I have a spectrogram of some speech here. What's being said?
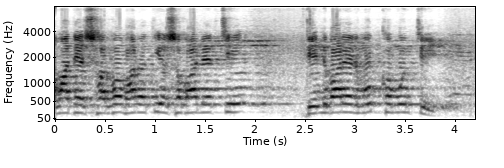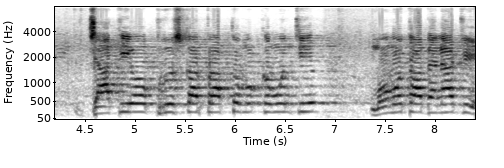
আমাদের সর্বভারতীয় সভানেত্রী, তিনবারের মুখ্যমন্ত্রী, জাতীয় পুরস্কারপ্রাপ্ত মুখ্যমন্ত্রী মমতা ব্যানার্জি,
